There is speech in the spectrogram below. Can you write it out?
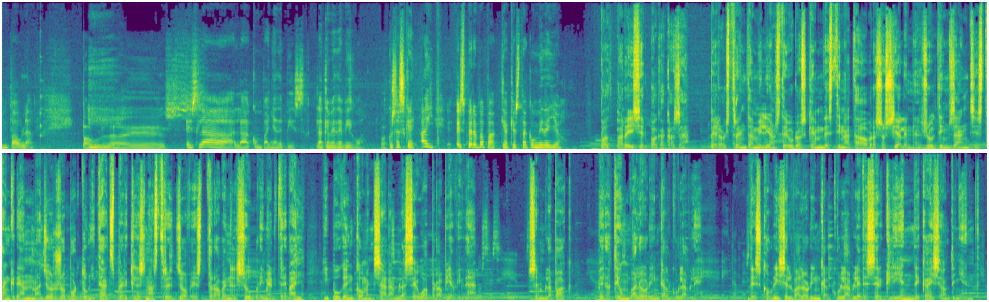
en Paula. Paula és... És la, la companya de pis, la que ve de Vigo. Ah. Cosa és que... Ai, espera, papa, que aquesta convida jo. Pot pareixer poca cosa, però els 30 milions d'euros que hem destinat a obra social en els últims anys estan creant majors oportunitats perquè els nostres joves troben el seu primer treball i puguen començar amb la seva pròpia vida. Sembla poc, però té un valor incalculable. Descobreix el valor incalculable de ser client de Caixa Ontinyent.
